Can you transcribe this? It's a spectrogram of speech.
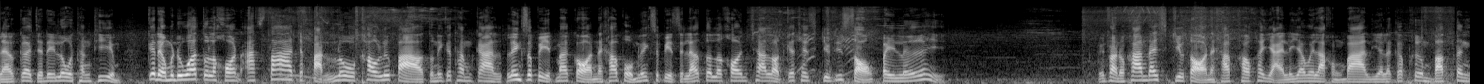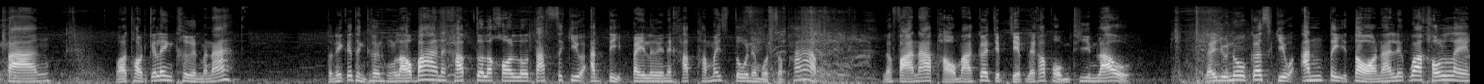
แล้วก็จะได้โล่ทั้งทีม ก็เดี๋ยวมาดูว่าตัวละครอัสตาจะปั่นโล่เข้าหรือเปล่า ตัวนี้ก็ทำการเร่งสปีดมาก่อนนะครับผมเร่งสปีดเสร็จแล้วตัวละครชาร์ลอตก็ใช้สกิลที่ 2 ไปเลยเป็นฝั่งตรงข้ามได้สกิลต่อนะครับเขาขยายระยะเวลาของบาเรียแล้วก็เพิ่มบัฟต่างๆวอลทอนก็เร่งเทินมานะ ตอนนี้ก็ถึงเทิร์นของเราบ้างนะครับ ตัวละครโลตัสสกิลอันติไปเลยนะครับทำให้สตูเนี่ยหมดสภาพ แล้วฟ้าหน้าเผามาก็เจ็บๆเลยครับผมทีมเรา และยูโน่ก็สกิลอันติต่อนะเรียกว่าเขาแรง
